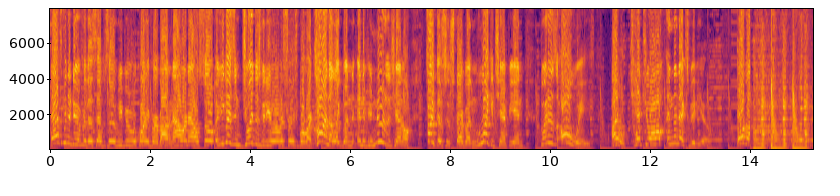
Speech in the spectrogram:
That's gonna do it for this episode. We've been recording for about an hour now. So if you guys enjoyed this video, remember to support by clicking that like button. And if you're new to the channel, fight that subscribe button like a champion. But as always, I will catch you all in the next video. Bye bye.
